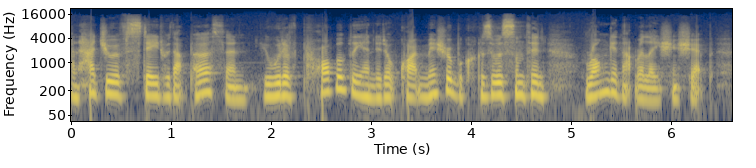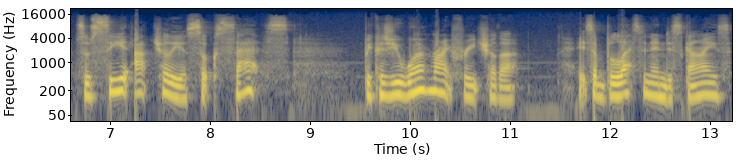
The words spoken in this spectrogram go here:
And had you have stayed with that person, you would have probably ended up quite miserable because there was something wrong in that relationship. So see it actually as success because you weren't right for each other. It's a blessing in disguise.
